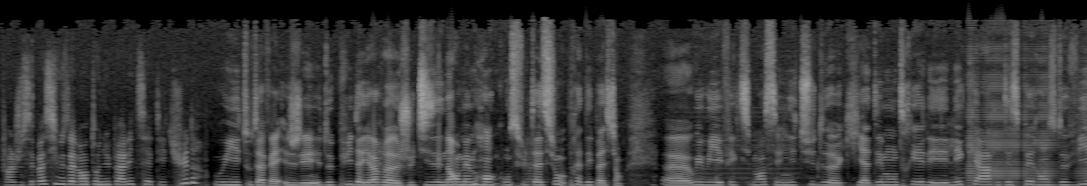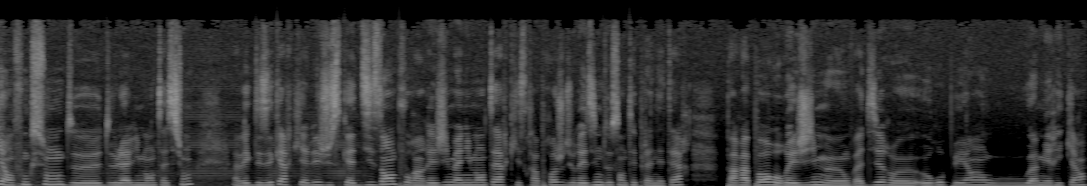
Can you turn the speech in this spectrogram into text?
Enfin, je ne sais pas si vous avez entendu parler de cette étude. Oui, tout à fait. J'ai depuis d'ailleurs, euh, j'utilise énormément en consultation auprès des patients. Euh, oui, oui, effectivement, c'est une étude euh, qui a démontré l'écart d'espérance de vie en fonction de, de l'alimentation, avec des écarts qui allaient jusqu'à 10 ans pour un régime alimentaire qui se rapproche du régime de santé planétaire par rapport au régime, on va dire, européen ou américain,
